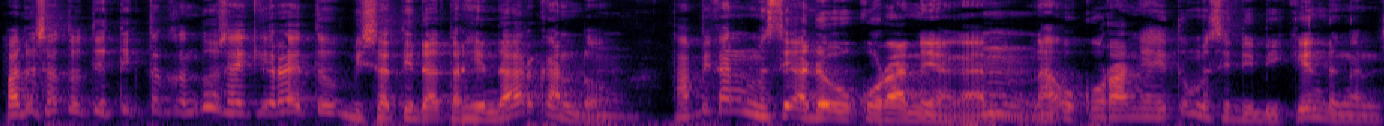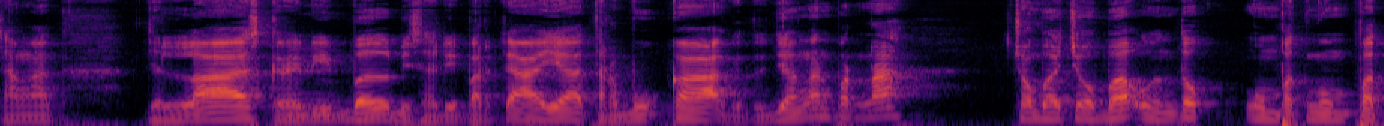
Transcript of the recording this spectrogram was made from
Pada satu titik tertentu saya kira itu bisa tidak terhindarkan dong. Hmm. Tapi kan mesti ada ukurannya kan. Hmm. Nah, ukurannya itu mesti dibikin dengan sangat jelas, kredibel, bisa dipercaya, terbuka gitu. Jangan pernah coba-coba untuk ngumpet-ngumpet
